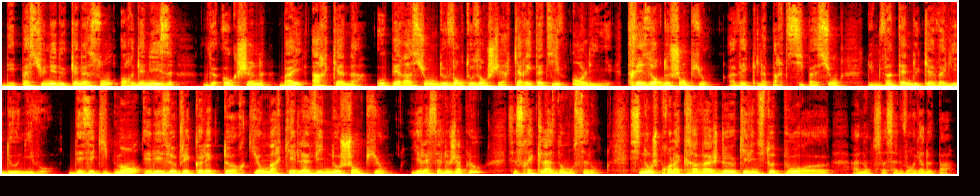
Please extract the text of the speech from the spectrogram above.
des passionnés de canasson organisent The Auction by Arcana, opération de vente aux enchères caritative en ligne, trésor de champions, avec la participation d'une vingtaine de cavaliers de haut niveau. Des équipements et des objets collectors qui ont marqué la vie de nos champions. Il y a la salle de Japlou? Ça serait classe dans mon salon. Sinon, je prends la cravache de Kevin Stott pour... Euh, ah non, ça, ça ne vous regarde pas.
